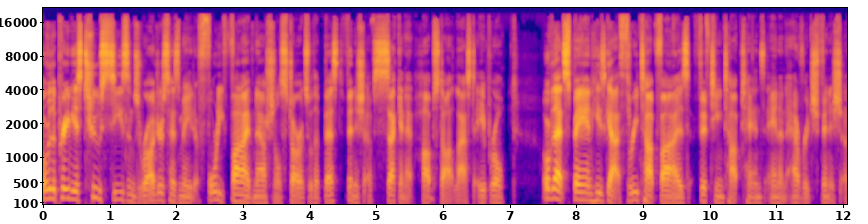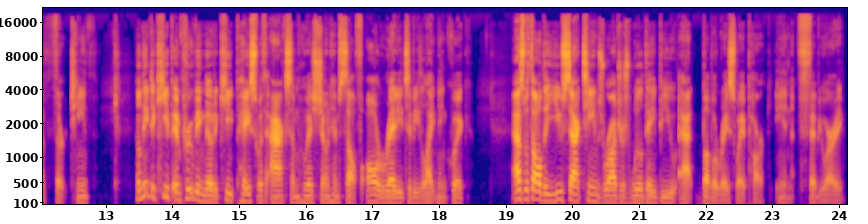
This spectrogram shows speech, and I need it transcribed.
Over the previous two seasons, Rogers has made 45 national starts with a best finish of second at Haubstadt last April. Over that span, he's got three top fives, 15 top tens, and an average finish of 13th. He'll need to keep improving, though, to keep pace with Axsom, who has shown himself already to be lightning quick. As with all the USAC teams, Rogers will debut at Bubba Raceway Park in February.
